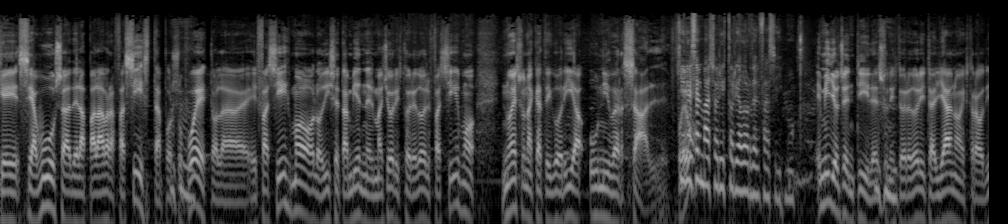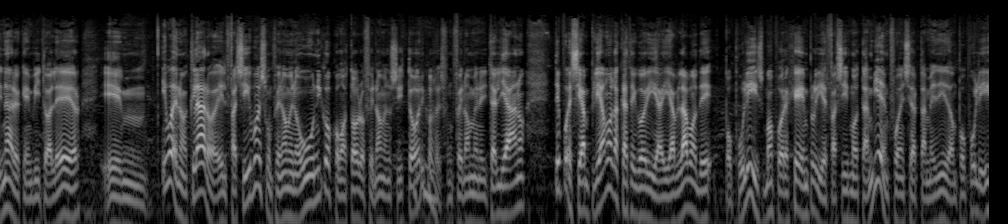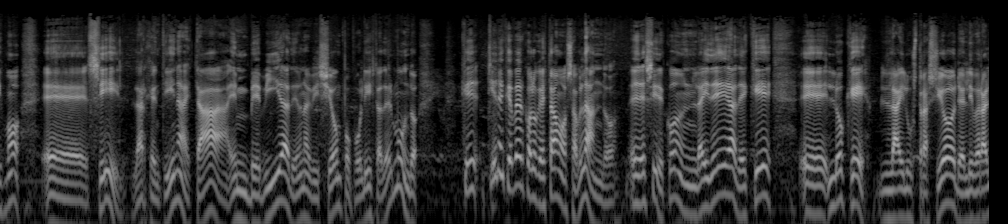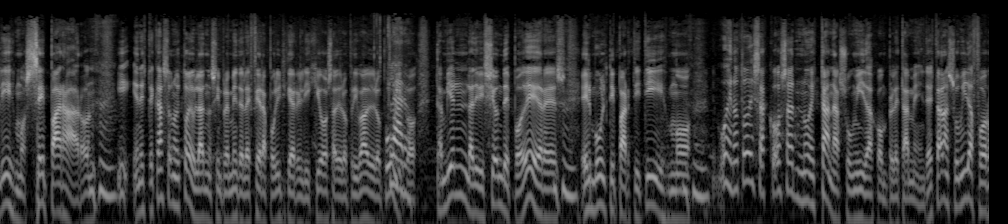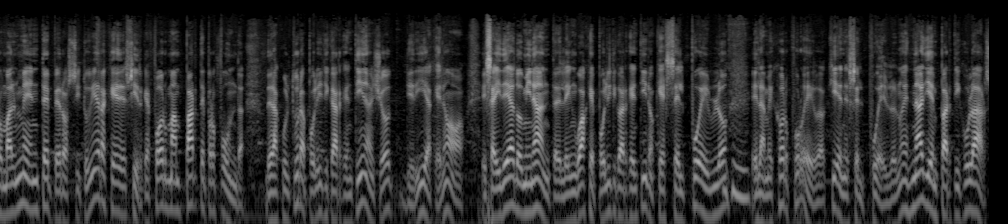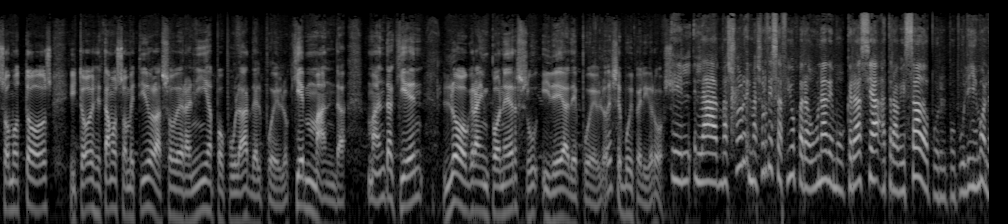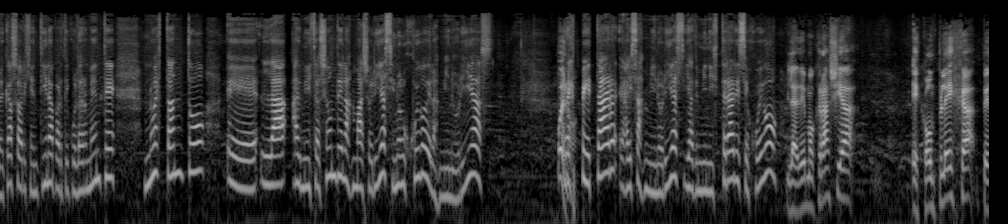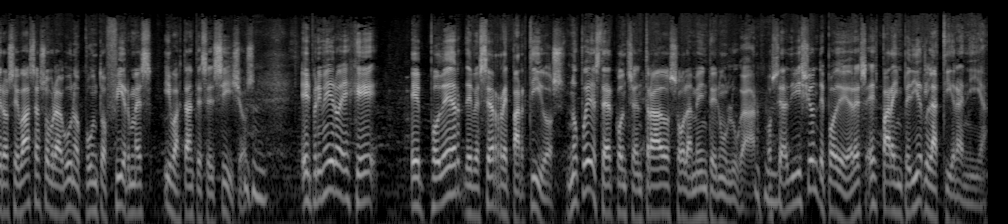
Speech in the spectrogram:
que se abusa de la palabra fascista, por supuesto. La- el fascismo, lo dice también el mayor historiador, el fascismo no es una categoría universal. Fue ¿Quién es el mayor historiador del fascismo? Emilio Gentile es un historiador italiano extraordinario que invito a leer. eh, y bueno, claro, el fascismo es un fenómeno único, como todos los fenómenos históricos, es un fenómeno italiano. Después, si ampliamos la categoría y hablamos de populismo, por ejemplo, y el fascismo también fue en cierta medida un populismo, eh, sí, la Argentina está embebida de una visión populista del mundo que tiene que ver con lo que estamos hablando, es decir, con la idea de que eh, lo que la ilustración, el liberalismo separaron, y en este caso no estoy hablando simplemente de la esfera política y religiosa, de lo privado y de lo público, Claro. también la división de poderes, el multipartitismo, bueno, todas esas cosas no están asumidas completamente, están asumidas formalmente, pero si tuviera que decir que forman parte profunda de la cultura política argentina, yo diría que no. Esa idea dominante del lenguaje político argentino, que es el pueblo, es la mejor prueba. ¿Quién es el pueblo? No es nadie en particular, somos todos y todos estamos sometidos a la soberanía popular del pueblo. ¿Quién manda? Manda quien logra imponer su idea de pueblo. Eso es muy peligroso. El, la mayor, el mayor desafío para una democracia atravesada por el populismo, en el caso de Argentina particularmente, no es tanto eh, la administración de las mayorías, sino el juego de las minorías. Bueno, Respetar a esas minorías y administrar ese juego. la democracia es compleja, pero se basa sobre algunos puntos firmes y bastante sencillos. El primero es que el poder debe ser repartido, no puede estar concentrado solamente en un lugar. O sea, división de poderes es para impedir la tiranía.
